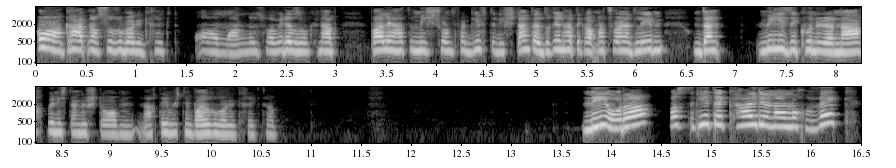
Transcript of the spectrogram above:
Oh, gerade noch so rübergekriegt. Oh Mann, das war wieder so knapp. Barley hatte mich schon vergiftet. Ich stand da drin, hatte gerade mal 200 Leben. Und dann, Millisekunde danach, bin ich dann gestorben, nachdem ich den Ball rübergekriegt habe. Nee, oder? Was geht der Karl denn auch noch weg?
